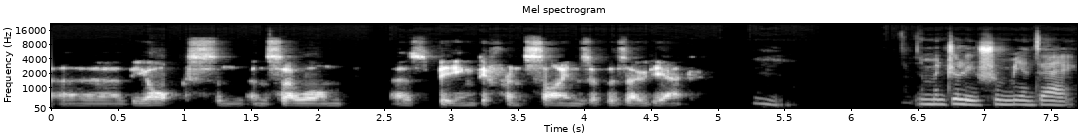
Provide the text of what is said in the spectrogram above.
uh, the ox, and, and so on as being different signs of the zodiac. 嗯，那么这里顺便再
